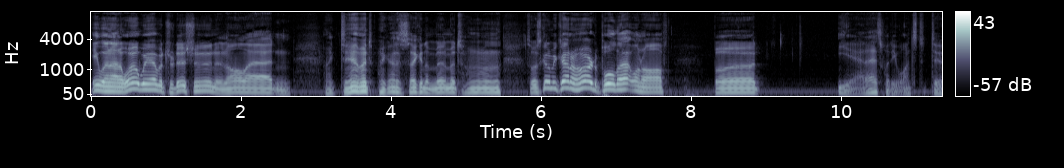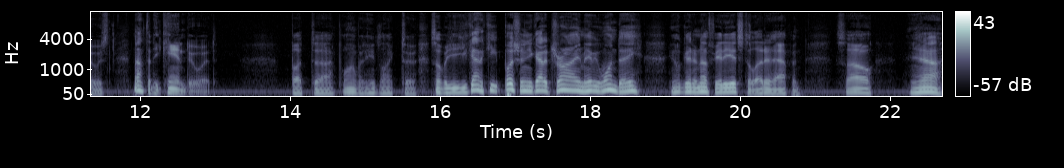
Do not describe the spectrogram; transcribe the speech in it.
He went on, well, we have a tradition and all that, and like, damn it, we got a Second Amendment, so it's going to be kind of hard to pull that one off. But yeah, that's what he wants to do. It's not that he can do it, but uh, boy, but he'd like to. So, but you, you got to keep pushing. You got to try, and maybe one day you'll get enough idiots to let it happen. So, yeah,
